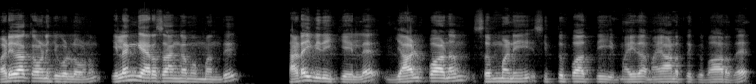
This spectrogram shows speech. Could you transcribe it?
வடிவாக கவனித்து கொள்ளணும். இலங்கை அரசாங்கமும் வந்து தடை விதிக்கையில் இல்லை. யாழ்ப்பாணம் செம்மணி சித்துப்பாத்தி மைதா மயானத்துக்கு வாரத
